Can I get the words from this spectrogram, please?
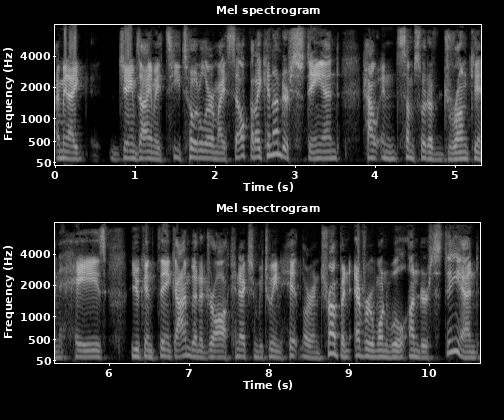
I mean, I, James, I am a teetotaler myself, but I can understand how, in some sort of drunken haze, you can think I'm going to draw a connection between Hitler and Trump, and everyone will understand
